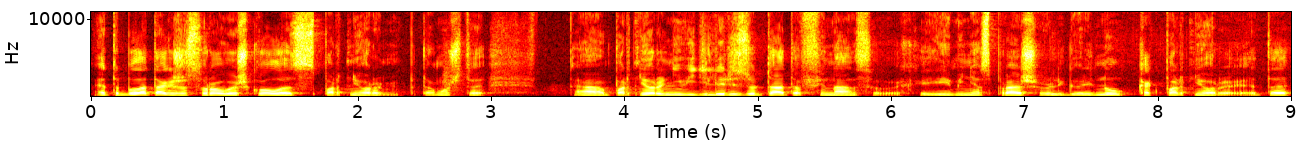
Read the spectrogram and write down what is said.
Это была также суровая школа с партнерами, потому что партнеры не видели результатов финансовых, и меня спрашивали, говорили, ну, как партнеры? Это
